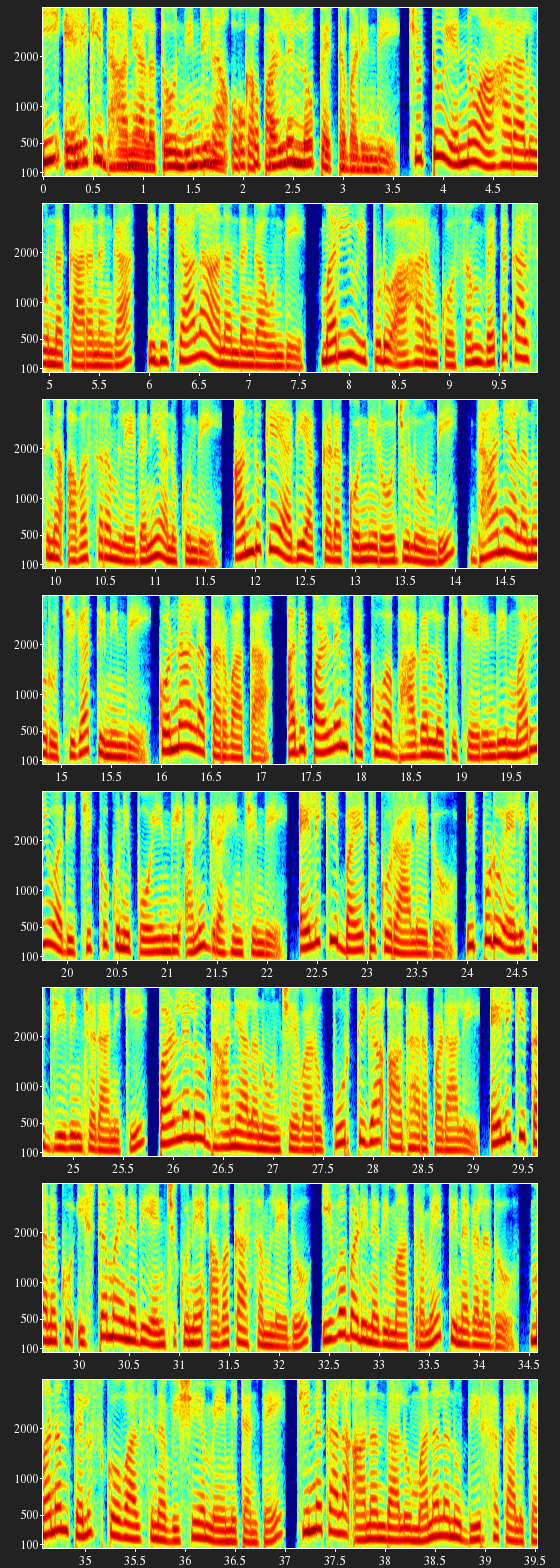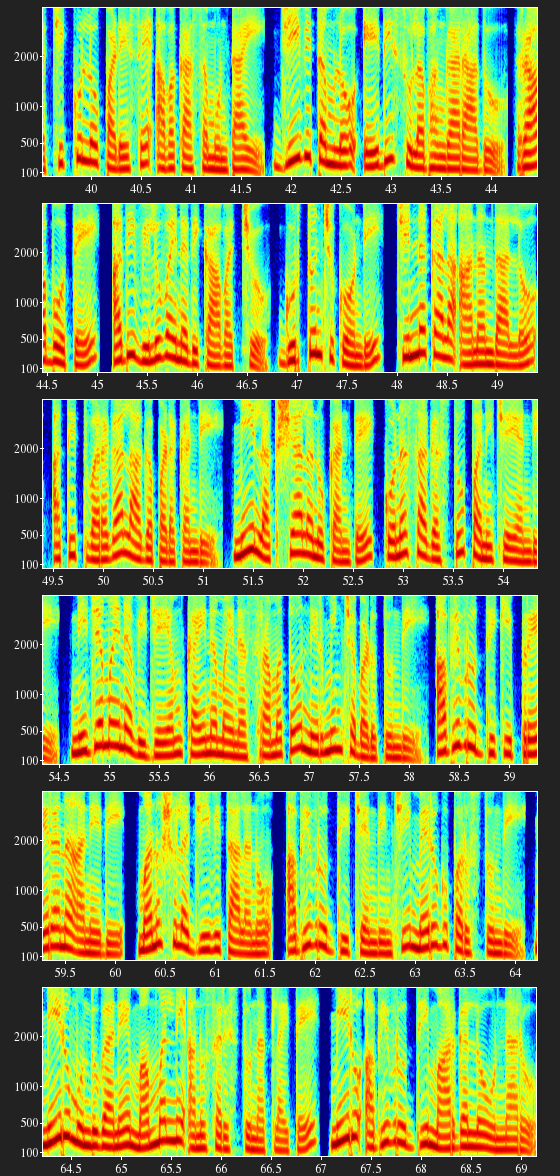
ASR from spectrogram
ఈ ఎలికి ధాన్యాలతో నిండిన ఒక పళ్ళెంలో పెట్టబడింది. చుట్టూ ఎన్నో ఆహారాలు ఉన్న కారణంగా ఇది చాలా ఆనందంగా ఉంది మరియు ఇప్పుడు ఆహారం కోసం వెతకాల్సిన అవసరం లేదని అనుకుంది. అందుకే అది అక్కడ కొన్ని రోజులు ఉండి ధాన్యాలను రుచిగా తినింది. కొన్నాళ్ళ తర్వాత అది పళ్ళెం తక్కువ భాగంలోకి చేరింది మరియు అది చిక్కుకుని పోయింది అని గ్రహించింది. ఎలికి బయటకు రాలేదు. ఇప్పుడు ఎలికి జీవించడానికి పళ్ళెలో ధాన్యాలను ఉంచేవారు పూర్తిగా ఆధారపడాలి. ఎలికి తనకు ఇష్టమైనది ఎంచుకునే అవకాశం లేదు ఇవ్వబడినది మాత్రమే తినగలదు. మనం తెలుసుకోవాల్సిన విషయం ఏమిటంటే చిన్నకాల ఆనందాలు మనలను దీర్ఘకాలిక చిక్కుల్లో పడేసే అవకాశముంటాయి. జీవితంలో ఏదీ సులభంగా రాదు. రాబోతే అది విలువైనది కావచ్చు. గుర్తుంచుకోండి చిన్నకాల ఆనందాల్లో అతి త్వరగా లాగపడకండి. మీ లక్ష్యాలను కంటే కొనసాగస్తూ పనిచేయండి. నిజమైన విజయం కైనమైన శ్రమతో నిర్మించబడుతుంది. అభివృద్ధికి ప్రేరణ అనేది మనుషుల జీవితాలను అభివృద్ధి చెందించి మెరుగుపరుస్తుంది. మీరు ముందుగానే మమ్మల్ని అనుసరిస్తున్నట్లయితే మీరు అభివృద్ధి మార్గంలో ఉన్నారు.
